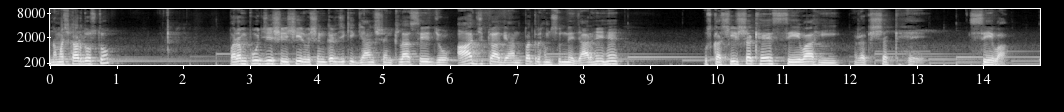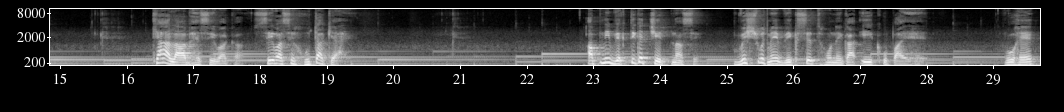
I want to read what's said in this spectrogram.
नमस्कार दोस्तों। परम पूज्य श्री श्री रविशंकर जी की ज्ञान श्रृंखला से जो आज का ज्ञान पत्र हम सुनने जा रहे हैं, उसका शीर्षक है, सेवा ही रक्षक है। सेवा। क्या लाभ है सेवा का? सेवा से होता क्या है? अपनी व्यक्तिगत चेतना से विश्व में विकसित होने का एक उपाय है। वो है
